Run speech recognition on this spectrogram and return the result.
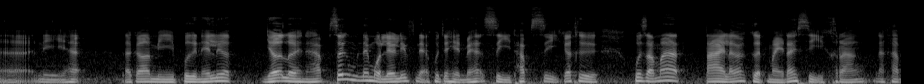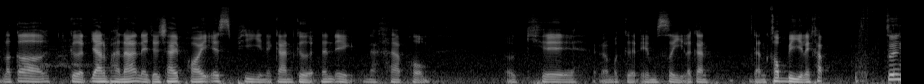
อ่านี่ฮะแล้วก็มีปืนให้เลือก เยอะเลยนะครับ ซึ่งในโหมด Real Lift เนี่ยคุณจะเห็นไหมฮะ4ทับ4ก็คือ คุณสามารถตายแล้วก็เกิดใหม่ได้ 4 ครั้งนะครับ แล้วก็เกิดยานพาหนะเนี่ยจะใช้ point SP ในการเกิดนั่นเองนะครับผม โอเค เรามาเกิด M4 แล้วกัน ดันเข้า B เลยครับ ซึ่ง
